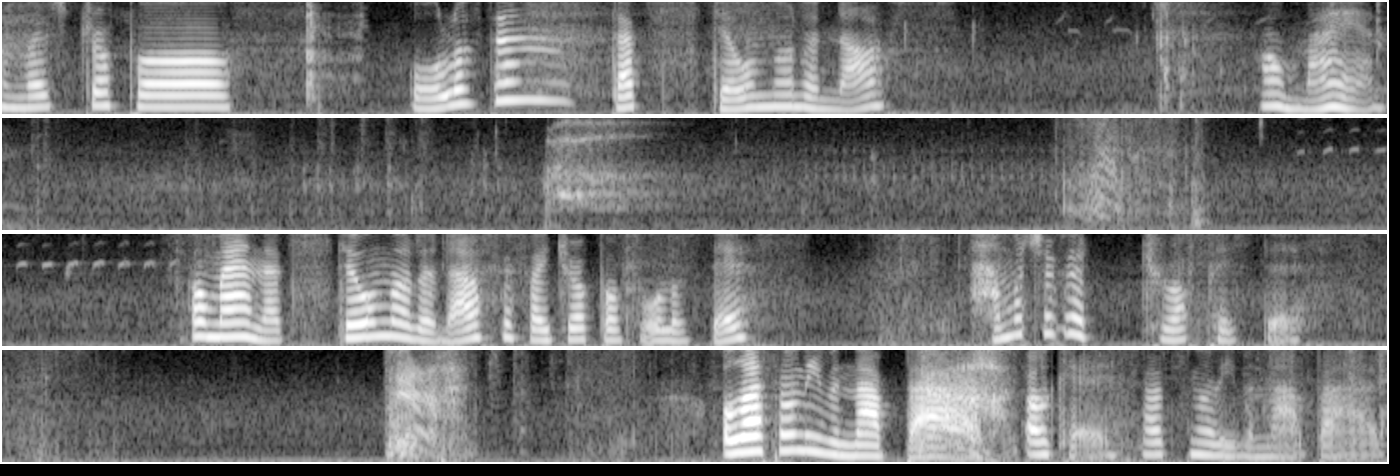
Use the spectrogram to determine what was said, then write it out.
And let's drop off all of those. That's still not enough. Oh man. Oh man, that's still not enough if I drop off all of this. How much of a drop is this? Oh, that's not even that bad. Okay, that's not even that bad.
